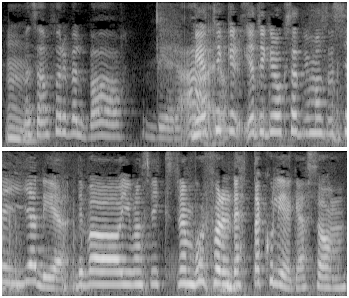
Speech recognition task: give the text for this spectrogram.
Men sen får det väl vara det det är Men jag tycker, också. jag tycker också att vi måste säga det. Det var Jonas Wikström, vår före detta kollega, som,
